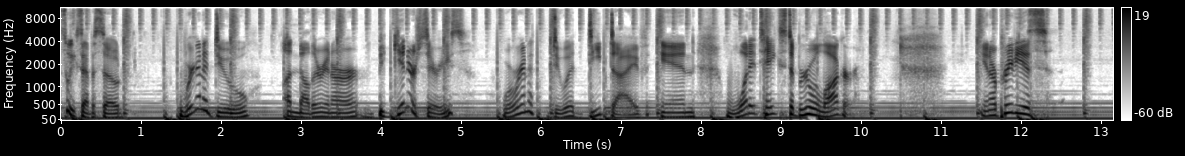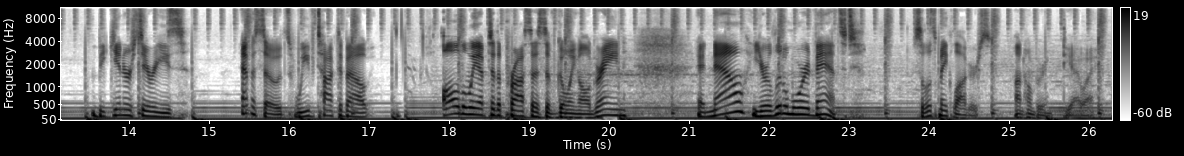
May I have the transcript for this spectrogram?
This week's episode, we're going to do another in our beginner series where we're going to do a deep dive in what it takes to brew a lager. In our previous beginner series episodes, we've talked about all the way up to the process of going all grain. And now you're a little more advanced. So let's make lagers on Homebrewing DIY.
